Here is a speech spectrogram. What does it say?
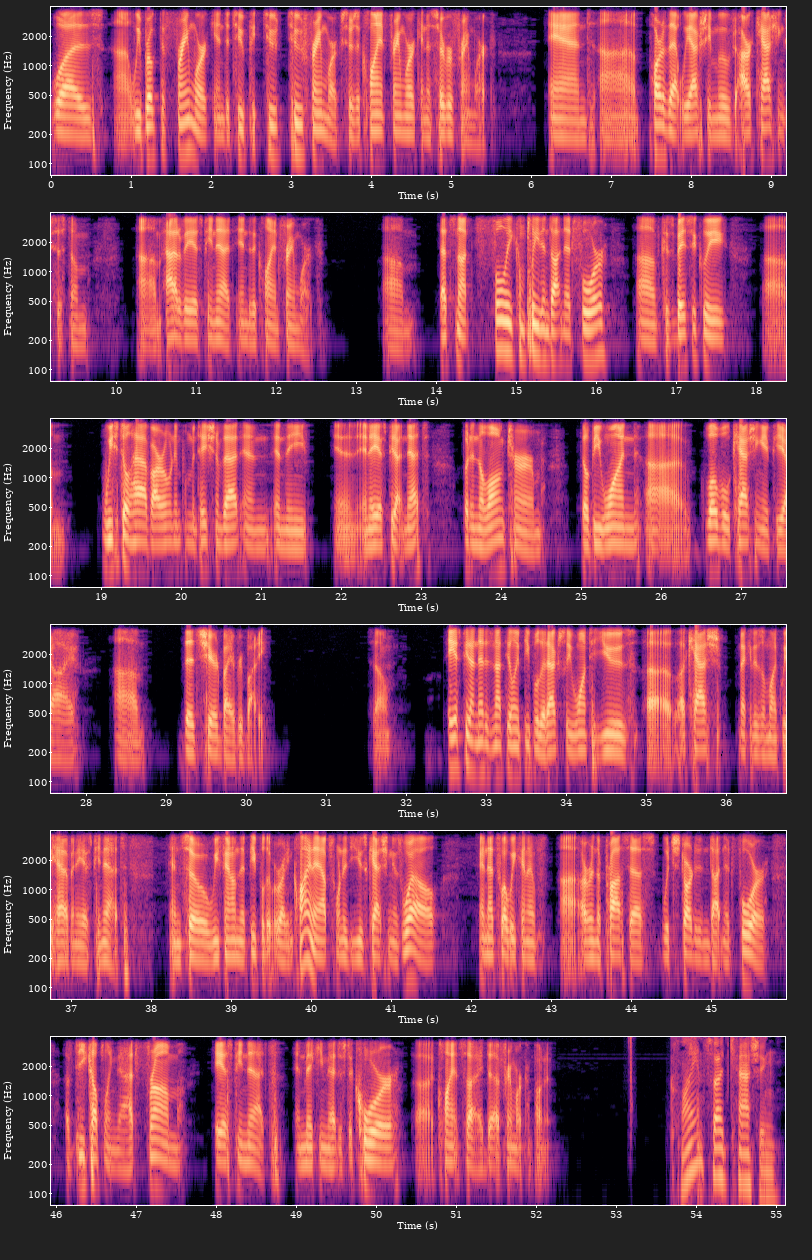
was uh, we broke the framework into two two two frameworks. There's a client framework and a server framework, and uh, part of that we actually moved our caching system um, out of ASP.NET into the client framework. Um, that's not fully complete in .NET 4 because basically um, we still have our own implementation of that in, in the in, in ASP.NET, but in the long term, there'll be one uh, global caching API um, that's shared by everybody. So ASP.NET is not the only people that actually want to use uh, a cache mechanism like we have in ASP.NET. And so we found that people that were writing client apps wanted to use caching as well, and that's why we kind of uh, are in the process, which started in .NET 4, of decoupling that from ASP.NET and making that just a core uh, client-side uh, framework component. Client side caching,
